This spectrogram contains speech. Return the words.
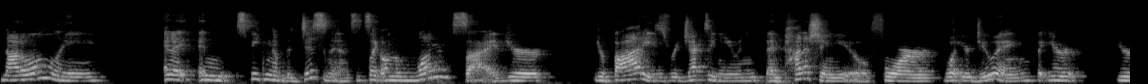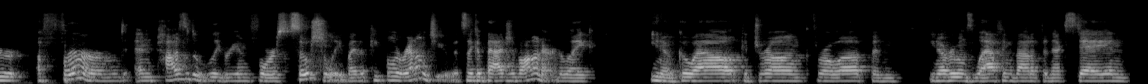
not only, and I, and speaking of the dissonance, it's like on the one side, your, your body's rejecting you and, and punishing you for what you're doing, but you're, you're affirmed and positively reinforced socially by the people around you. It's like a badge of honor to like, you know, go out, get drunk, throw up, and you know, everyone's laughing about it the next day. And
